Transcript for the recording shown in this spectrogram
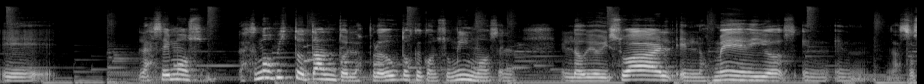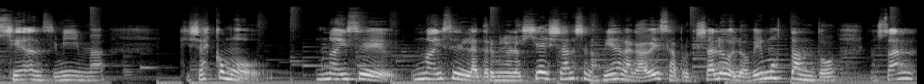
eh, las, hemos, las hemos visto tanto en los productos que consumimos, en, lo audiovisual, en los medios, en, la sociedad en sí misma, que ya es como uno dice, uno dice la terminología y ya no se nos viene a la cabeza, porque ya lo, vemos tanto, nos han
